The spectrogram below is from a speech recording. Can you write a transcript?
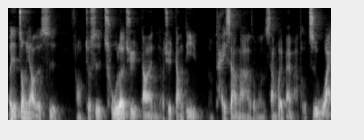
而且重要的是，哦，就是除了去，当然你要去当地台商啊，什么商会拜码头之外，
